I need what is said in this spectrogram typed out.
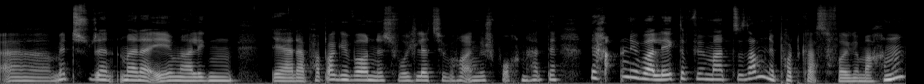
äh, Mitstudenten, meiner ehemaligen, der da Papa geworden ist, wo ich letzte Woche angesprochen hatte. Wir hatten überlegt, ob wir mal zusammen eine Podcast-Folge machen.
